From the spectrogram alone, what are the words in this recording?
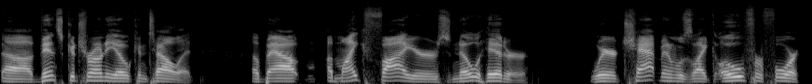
Uh, Vince Cotroneo can tell it about a Mike Fiers no hitter where Chapman was like 0 for 4.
